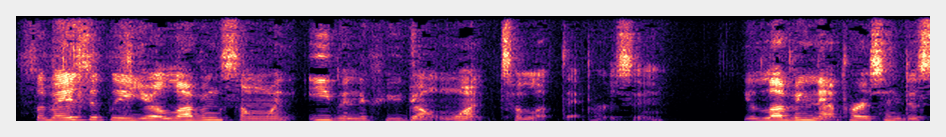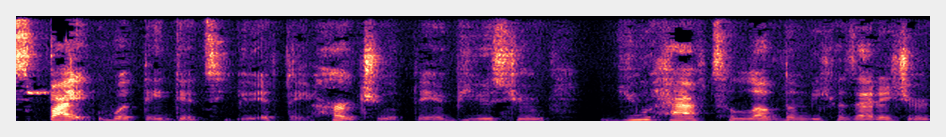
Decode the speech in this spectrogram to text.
So basically, you're loving someone even if you don't want to love that person. You're loving that person despite what they did to you. If they hurt you, if they abuse you, you have to love them because that is your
